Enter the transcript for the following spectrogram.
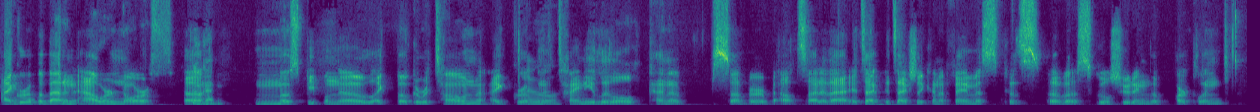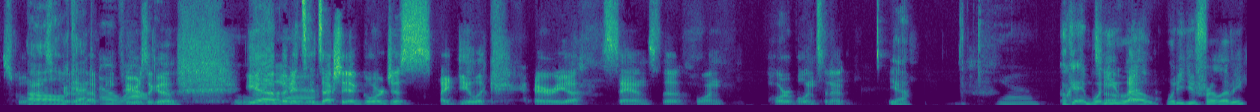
I grew up about an hour north. Um, Okay. Most people know like Boca Raton. I grew up in a tiny little kind of suburb outside of that. It's ac- it's actually kind of famous because of a school shooting, the Parkland school Oh, massacre okay. that happened Oh, a few years wow. ago. Yeah, but it's it's actually a gorgeous, idyllic area. Sans the one horrible incident. Yeah. Okay, and what do So you? I- Uh, what do you do for a living?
